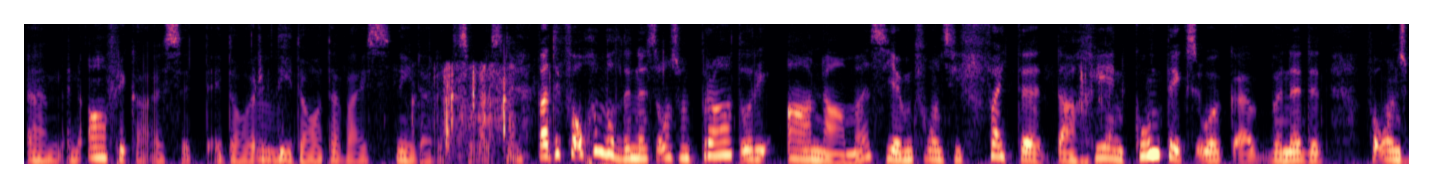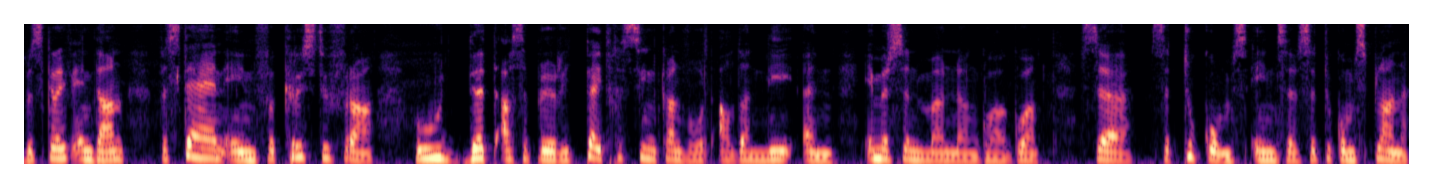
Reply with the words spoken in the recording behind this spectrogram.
ehm um, in Afrika is, het, het daar mm. die data wys nie dat dit so is nie. Wat ek vanoggend wil doen is ons moet praat oor die aannames. Jy moet vir ons die feite daar gee en konteks ook uh, binne dit vir ons beskryf en dan verstaan en vir Christo vra hoe dit as 'n prioriteit gesien kan word al dan nie in Emerson Mnangagwa se se toekoms en se se toekomsplanne.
